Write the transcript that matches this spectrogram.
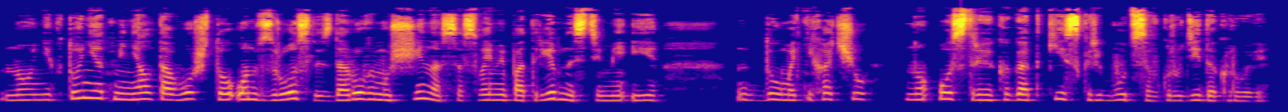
но никто не отменял того, что он взрослый, здоровый мужчина со своими потребностями и... Думать не хочу, но острые коготки скребутся в груди до крови.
